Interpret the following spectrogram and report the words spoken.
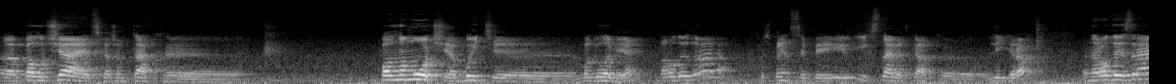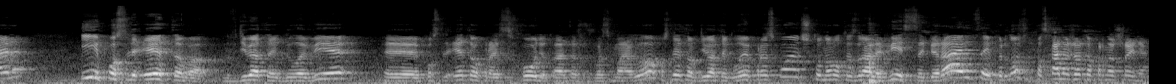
э, получает, скажем так, э, полномочия быть э, во главе народа Израиля. То есть, в принципе, их ставят как э, лидеров народа Израиля. И после этого, в 9 главе, э, после этого происходит, а это 8 глава, после этого в 9 главе происходит, что народ Израиля весь собирается и приносит пасхальное жертвоприношение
